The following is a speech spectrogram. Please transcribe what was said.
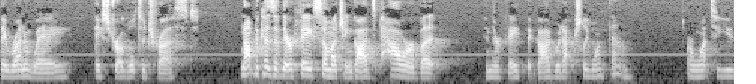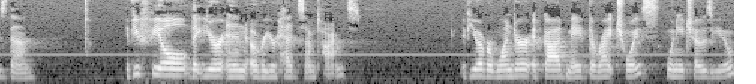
they run away, they struggle to trust, not because of their faith so much in God's power, but in their faith that God would actually want them or want to use them. If you feel that you're in over your head sometimes, if you ever wonder if God made the right choice when He chose you,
